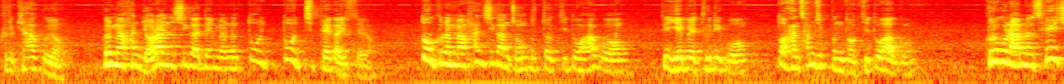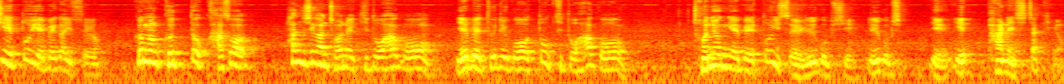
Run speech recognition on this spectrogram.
그렇게 하고요. 그러면 한 11시가 되면은 또, 또 집회가 있어요. 또 그러면 1시간 전부터 기도하고 그 예배 드리고 또 한 30분 더 기도하고 그러고 나면 3시에 또 예배가 있어요. 그러면 그때 가서 1시간 전에 기도하고 예배 드리고 또 기도하고 저녁 예배 또 있어요. 7시. 7시 예, 예, 반에 시작해요.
